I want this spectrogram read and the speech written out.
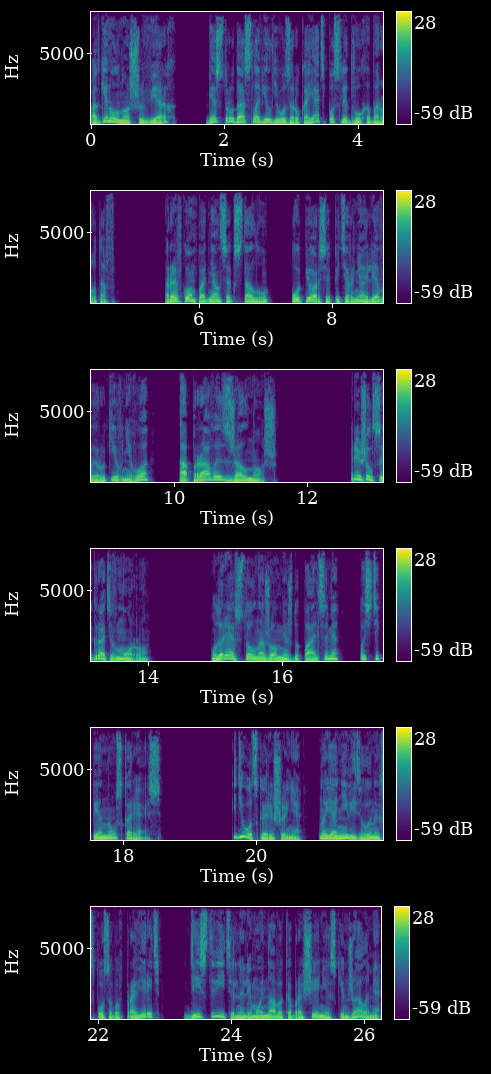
подкинул нож вверх, без труда словил его за рукоять после двух оборотов. Рывком поднялся к столу, уперся пятерней левой руки в него, а правой сжал нож. Решил сыграть в морру. Ударяя в стол ножом между пальцами, постепенно ускоряясь. Идиотское решение, но я не видел иных способов проверить, действительно ли мой навык обращения с кинжалами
